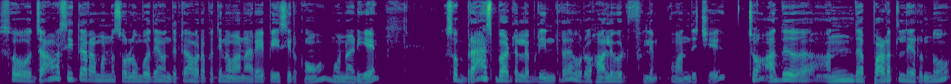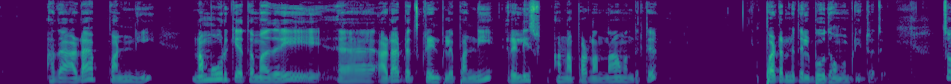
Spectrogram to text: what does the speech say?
ஸோ ஜாவர் சீதாராமன் சொல்லும்போதே வந்துட்டு அவரை பற்றி நம்ம நிறைய பேசியிருக்கோம் முன்னாடியே. ஸோ பிராஸ் பாட்டில் அப்படின்ற ஒரு ஹாலிவுட் ஃபிலிம் வந்துச்சு. ஸோ அது அந்த படத்தில் இருந்தும் அதை அடாப்ட் பண்ணி நம்ம ஊருக்கு ஏற்ற மாதிரி அடாப்டட் ஸ்க்ரீன் ப்ளே பண்ணி ரிலீஸ் ஆன படம் தான் வந்துட்டு பட்டணத்தில் பூதம் அப்படின்றது. ஸோ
